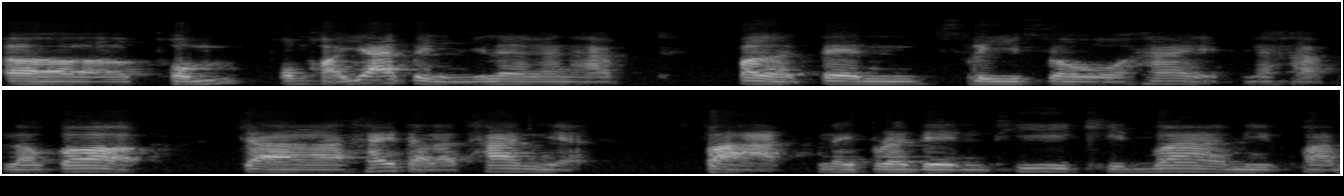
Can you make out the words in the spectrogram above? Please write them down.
เอ่อผมผมขออนุญาตเป็นอย่างนี้เลยนะครับ เปิดเป็นฟรีโฟลให้นะครับ แล้วก็ จะให้แต่ละท่านเนี่ยฝากในประเด็นที่คิดว่ามีความ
